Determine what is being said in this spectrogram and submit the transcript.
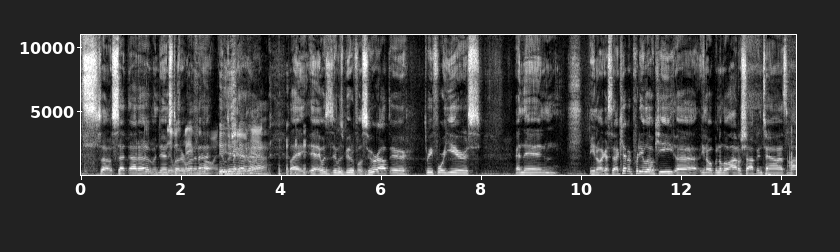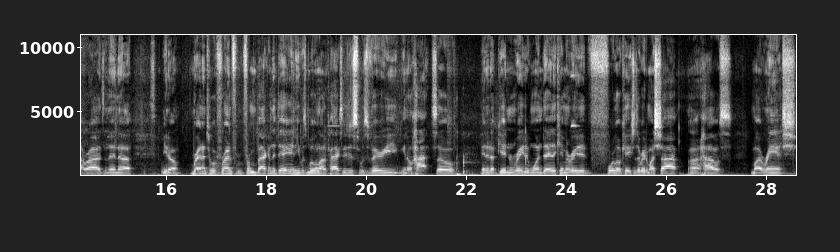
So set that up and then It started running for that. growing. It was made. Yeah. like yeah, it was it was beautiful. So we were out there three four years, and then you know like I said, I kept it pretty low key. Uh, you know, opened a little auto shop in town, had some hot rods, and then uh, you know ran into a friend from from back in the day, and he was moving a lot of packs. He just was very you know hot, so. Ended up getting raided one day. They came and raided four locations. They raided my shop, my house, my ranch,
